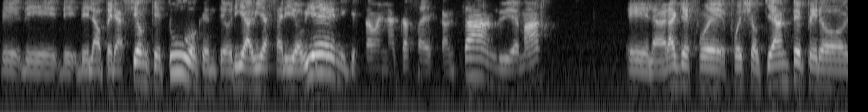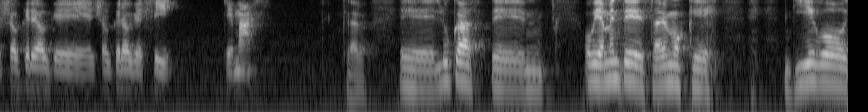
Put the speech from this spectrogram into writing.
la operación que tuvo, que en teoría había salido bien y que estaba en la casa descansando y demás. Eh, la verdad que fue, fue choqueante, pero yo creo que, yo creo que sí, que más. Claro. Eh, Lucas, eh, obviamente sabemos que Diego,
